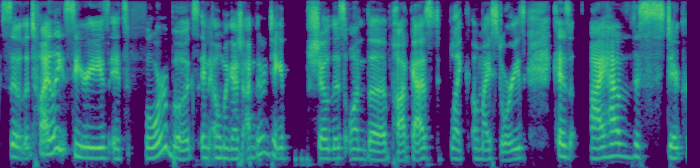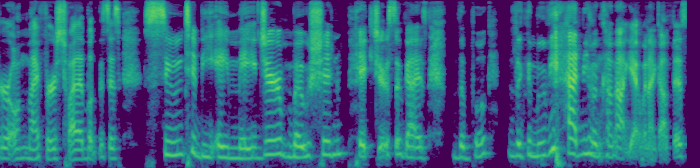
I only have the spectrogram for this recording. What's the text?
so the Twilight series, it's four books, and oh my gosh, I'm gonna take a show this on the podcast, like on my stories, because I have the sticker on my first Twilight book that says soon to be a major motion picture. So, guys, the book, like the movie hadn't even come out yet when I got this,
